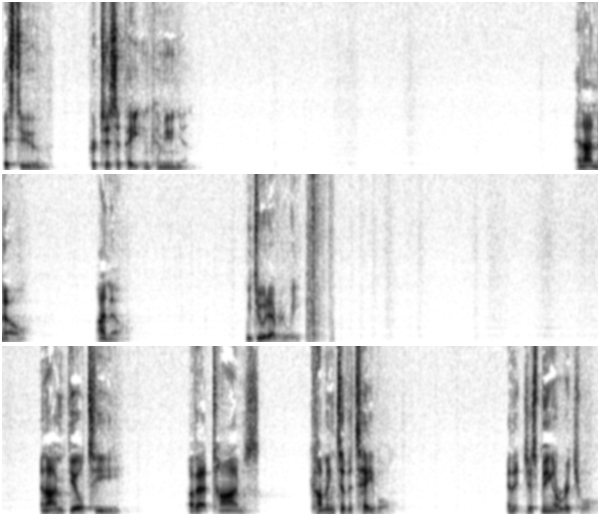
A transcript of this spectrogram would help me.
is to participate in communion. And I know, I know, we do it every week. And I'm guilty of at times coming to the table and it just being a ritual.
